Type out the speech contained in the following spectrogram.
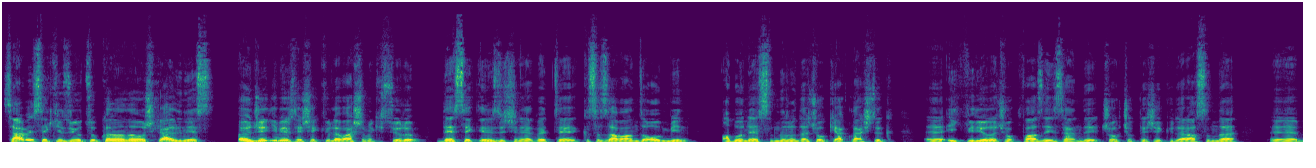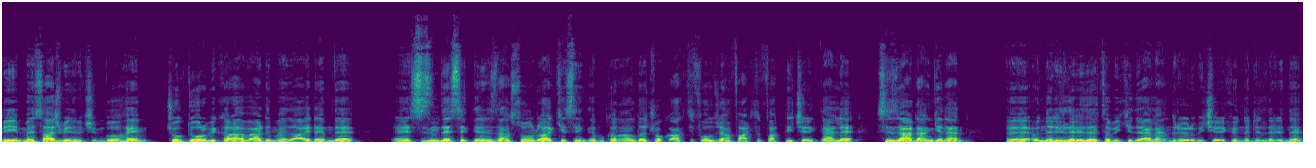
Serbest 8 YouTube kanalına hoş geldiniz. Öncelikle bir teşekkürle başlamak istiyorum. Destekleriniz için elbette. Kısa zamanda 10.000 abone sınırına çok yaklaştık. Ee, ilk video da çok fazla izlendi. Çok çok teşekkürler. Aslında e, bir mesaj benim için bu. Hem çok doğru bir karar verdiğime dair hem de e, sizin desteklerinizden sonra kesinlikle bu kanalda çok aktif olacağım. Farklı farklı içeriklerle sizlerden gelen e, önerileri de tabii ki değerlendiriyorum. içerik önerilerini.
